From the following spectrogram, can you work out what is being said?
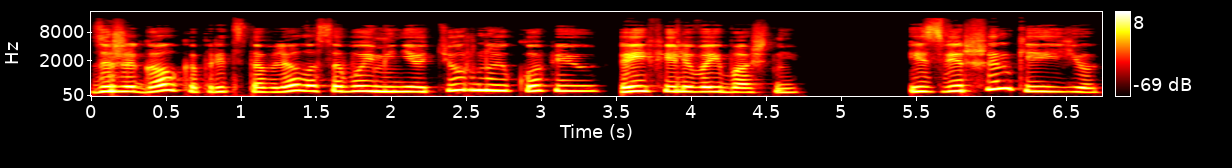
Зажигалка представляла собой миниатюрную копию Эйфелевой башни. Из вершинки ее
